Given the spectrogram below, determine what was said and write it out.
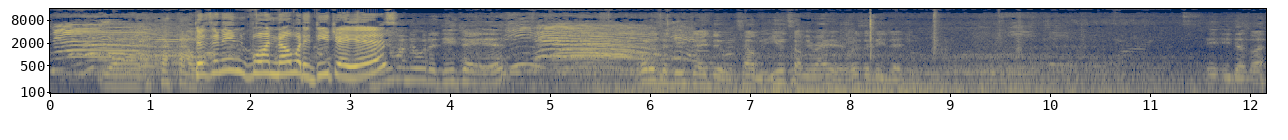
No. Yeah. Does anyone know what a DJ is? Anyone know what a DJ is? What does a DJ do? Tell me. You tell me right here. What does a DJ do? He, he does what?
